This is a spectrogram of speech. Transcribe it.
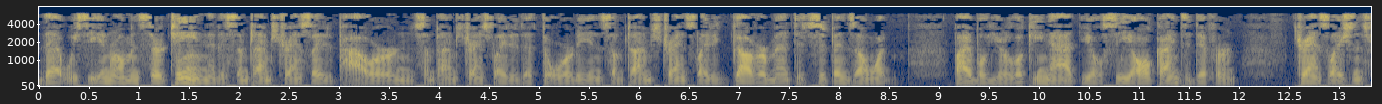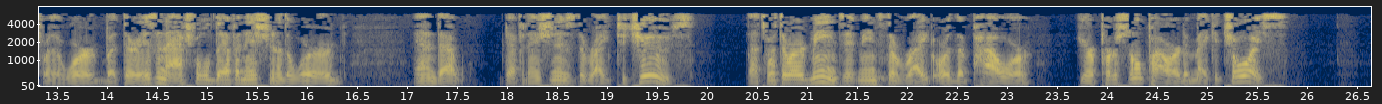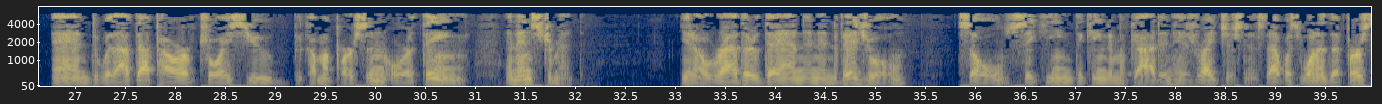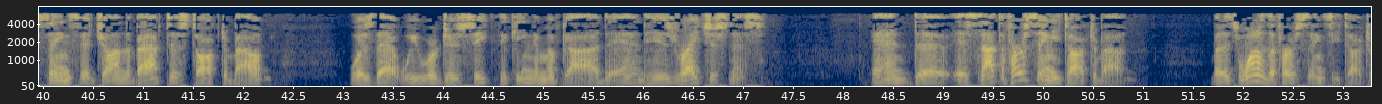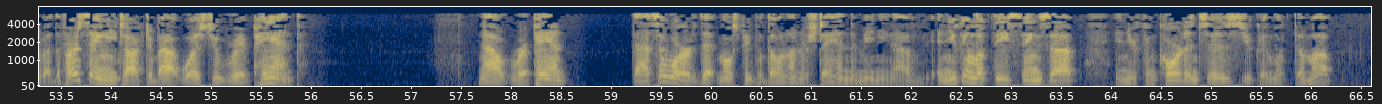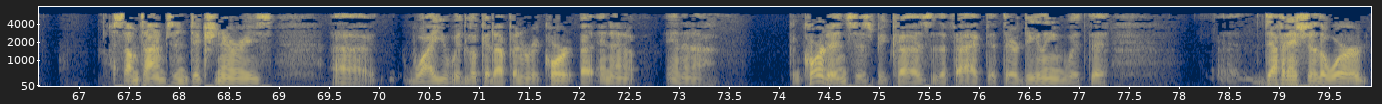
that we see in Romans 13 that is sometimes translated power and sometimes translated authority and sometimes translated government. It just depends on what Bible you're looking at. You'll see all kinds of different translations for the word, but there is an actual definition of the word and that definition is the right to choose. That's what the word means. It means the right or the power, your personal power to make a choice. And without that power of choice, you become a person or a thing, an instrument. You know, rather than an individual soul seeking the kingdom of God and His righteousness. That was one of the first things that John the Baptist talked about, was that we were to seek the kingdom of God and His righteousness. And uh, it's not the first thing he talked about, but it's one of the first things he talked about. The first thing he talked about was to repent. Now, repent, that's a word that most people don't understand the meaning of. And you can look these things up in your concordances, you can look them up sometimes in dictionaries. Uh, why you would look it up in a record uh, in a in a concordance is because of the fact that they're dealing with the definition of the word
